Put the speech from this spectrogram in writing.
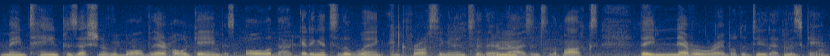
Maintain possession of the ball. Their whole game is all about getting into the wing and crossing it into their Mm. guys into the box. They never were able to do that this game.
